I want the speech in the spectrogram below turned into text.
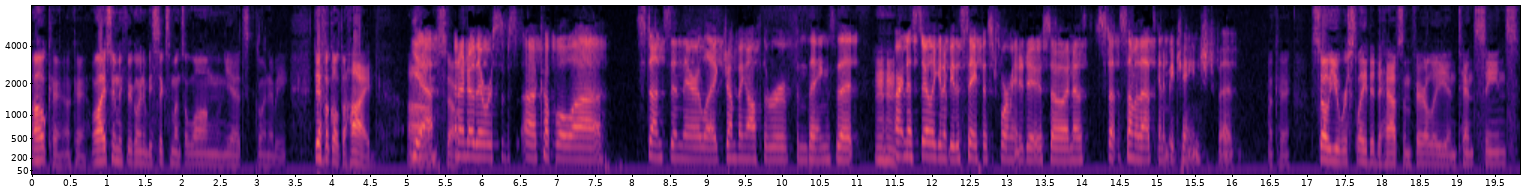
Okay, okay. Well, I assume if you're going to be six months along, yeah, it's going to be difficult to hide. Um, yeah, so. and I know there were some, a couple uh, stunts in there, like jumping off the roof and things that mm-hmm. aren't necessarily going to be the safest for me to do. So I know st- some of that's going to be changed, but okay. So you were slated to have some fairly intense scenes.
